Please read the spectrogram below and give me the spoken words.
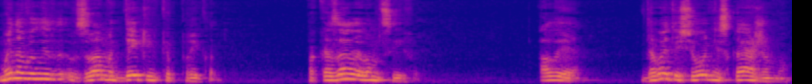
Ми навели з вами декілька прикладів, показали вам цифри. Але давайте сьогодні скажемо,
